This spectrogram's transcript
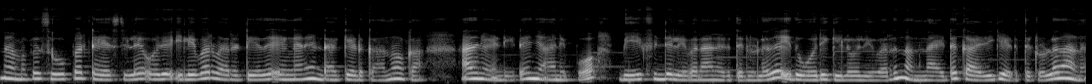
നമുക്ക് സൂപ്പർ ടേസ്റ്റിൽ ഒരു ലിവർ വരട്ടിയത് എങ്ങനെ ഉണ്ടാക്കിയെടുക്കാമെന്ന് നോക്കാം. അതിന് വേണ്ടിയിട്ട് ഞാനിപ്പോൾ ബീഫിന്റെ ലിവറാണ് എടുത്തിട്ടുള്ളത്. ഇത് ഒരു കിലോ ലിവർ നന്നായിട്ട് കഴുകി എടുത്തിട്ടുള്ളതാണ്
